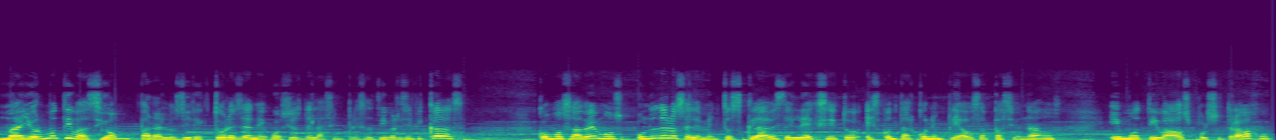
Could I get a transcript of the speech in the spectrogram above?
Mayor motivación para los directores de negocios de las empresas diversificadas. Como sabemos, uno de los elementos claves del éxito es contar con empleados apasionados y motivados por su trabajo.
